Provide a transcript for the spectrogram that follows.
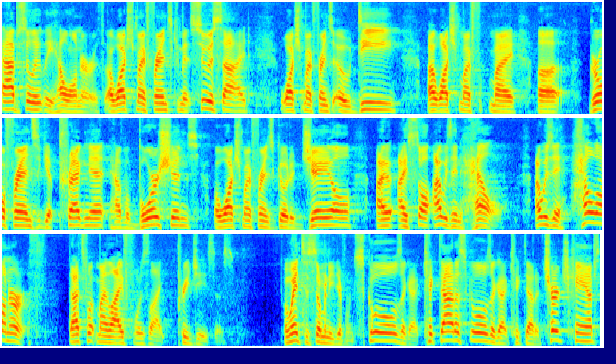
Absolutely hell on earth. I watched my friends commit suicide, watched my friends OD, I watched my, my uh, girlfriends get pregnant, have abortions, I watched my friends go to jail. I, I saw I was in hell. I was in hell on earth. That's what my life was like pre Jesus. I went to so many different schools. I got kicked out of schools. I got kicked out of church camps.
